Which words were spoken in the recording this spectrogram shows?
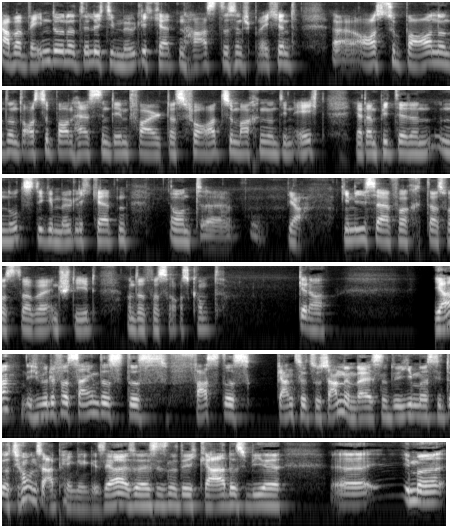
Aber wenn du natürlich die Möglichkeiten hast, das entsprechend äh, auszubauen und, und auszubauen heißt in dem Fall, das vor Ort zu machen und in echt, ja, dann bitte dann nutzt die Möglichkeiten und äh, ja, genieße einfach das, was dabei entsteht und das, was rauskommt. Genau. Ja, ich würde fast sagen, dass das fasst das Ganze zusammen, weil es natürlich immer situationsabhängig ist. Ja, also es ist natürlich klar, dass wir äh, immer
